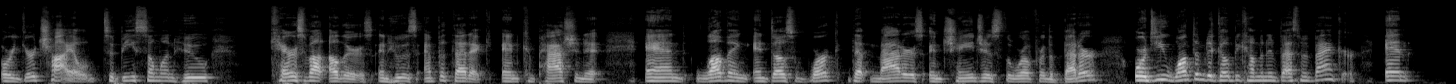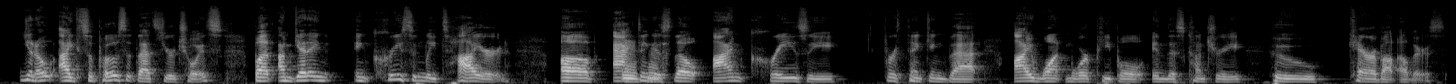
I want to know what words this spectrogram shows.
or your child to be someone who cares about others and who is empathetic and compassionate and loving and does work that matters and changes the world for the better? Or do you want them to go become an investment banker? And, you know, I suppose that that's your choice, but I'm getting increasingly tired of acting mm-hmm. as though I'm crazy for thinking that I want more people in this country who care about others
